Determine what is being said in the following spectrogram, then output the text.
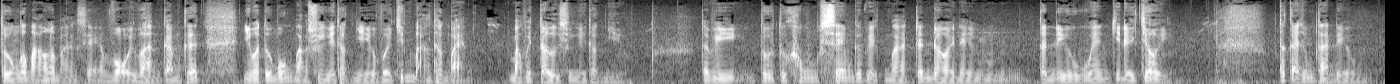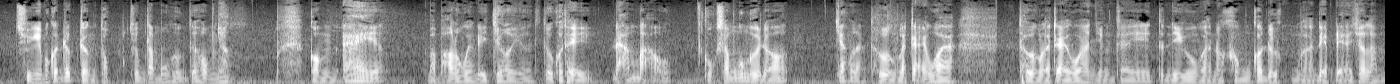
Tôi không có bảo là bạn sẽ vội vàng cam kết, nhưng mà tôi muốn bạn suy nghĩ thật nhiều với chính bản thân bạn. Bạn phải tự suy nghĩ thật nhiều tại vì tôi tôi không xem cái việc mà trên đời này tình yêu quen chỉ để chơi. Tất cả chúng ta đều suy nghĩ một cách rất trần tục chúng ta muốn hướng tới hôn nhân. Còn ai á, mà bảo là quen để chơi á, thì tôi có thể đảm bảo cuộc sống của người đó chắc là thường là trải qua thường là trải qua những cái tình yêu mà nó không có được mà đẹp đẽ cho lắm.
